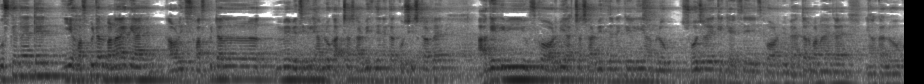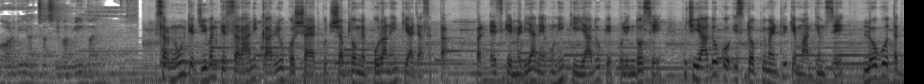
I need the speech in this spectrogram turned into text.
उसके तहत ये हॉस्पिटल बनाया गया है और इस हॉस्पिटल में बेसिकली हम लोग अच्छा सर्विस देने का कोशिश कर रहे हैं। आगे की भी उसको और भी अच्छा सर्विस देने के लिए हम लोग सोच रहे हैं कि कैसे इसको और भी बेहतर बनाया जाए, यहाँ का लोग और भी अच्छा सेवा मिल पाए। सरनून के जीवन के सराहनीय कार्यों को शायद कुछ शब्दों में पूरा नहीं किया जा सकता पर एस के मीडिया ने उन्हीं की यादों के पुलिंदों से कुछ यादों को इस डॉक्यूमेंट्री के माध्यम से लोगों तक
